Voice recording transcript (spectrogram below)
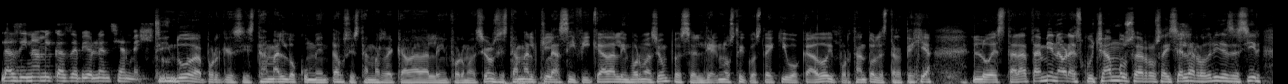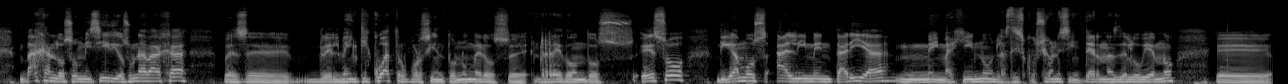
las dinámicas de violencia en México. Sin duda, porque si está mal documentada si está mal recabada la información, si está mal clasificada la información, pues el diagnóstico está equivocado y por tanto la estrategia lo estará también. Ahora escuchamos a Rosa Isela Rodríguez decir, bajan los homicidios, una baja pues eh, del 24% números eh, redondos. Eso, digamos, alimentaría, me imagino, las discusiones internas del gobierno, eh,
